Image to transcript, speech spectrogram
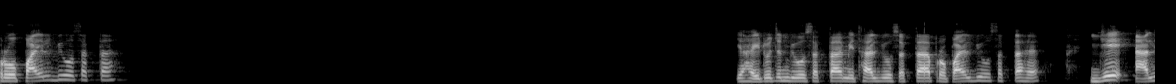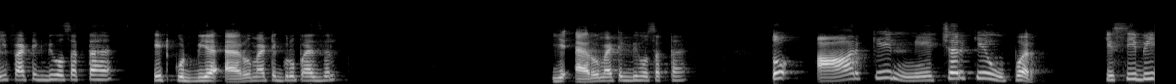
प्रोपाइल भी हो सकता है या हाइड्रोजन भी हो सकता है मिथाइल भी हो सकता है प्रोपाइल भी हो सकता है, ये एलिफैटिक भी हो सकता है it could be aromatic group as well ये एरोमेटिक भी हो सकता है। तो आर के नेचर के ऊपर किसी भी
